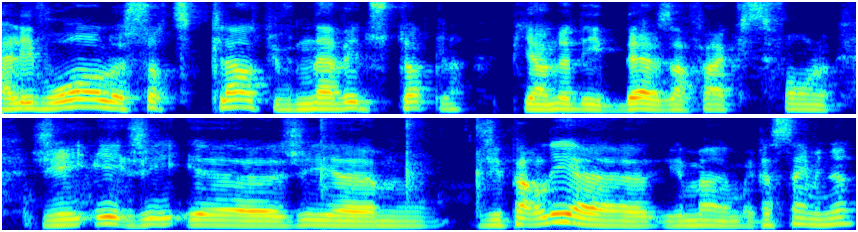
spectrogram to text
allez voir le sortie de classe, puis vous en avez du stock. Là. Puis il y en a des belles affaires qui se font. J'ai, euh, euh, j'ai, parlé, il me reste cinq minutes,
